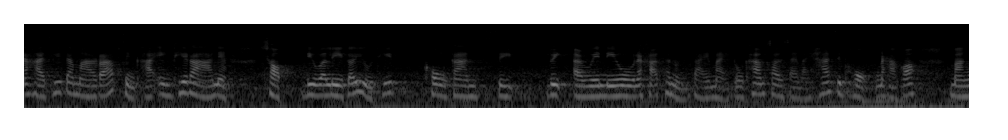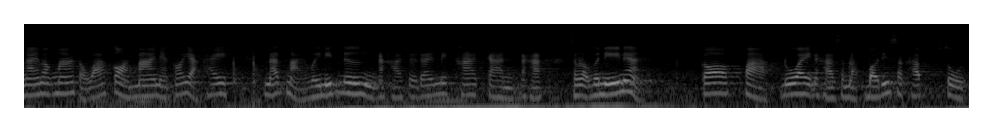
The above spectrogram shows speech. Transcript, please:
นะคะที่จะมารับสินค้าเองที่ร้านเนี่ย ช็อปดิวารีก็อยู่ที่โครงการซิริอเวนิวนะคะ ถนนสายใหม่ ตรงข้ามซอยสายใหม่ 56 นะคะ ก็มาง่ายมากๆ แต่ว่าก่อนมาเนี่ยก็อยากให้นัดหมายไว้นิดนึงนะคะ จะได้ไม่คลาดกันนะคะสำหรับวันนี้เนี่ยก็ฝากด้วยนะคะสำหรับบอดี้สครับสูตร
